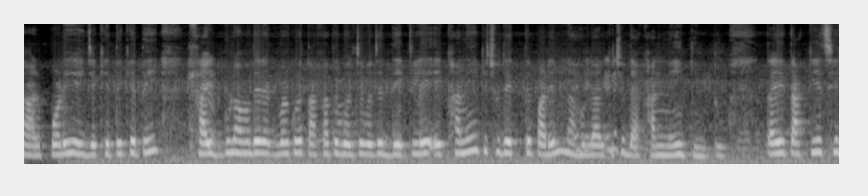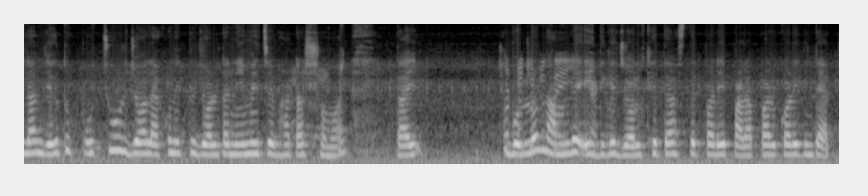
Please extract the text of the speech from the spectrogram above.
তারপরে এই যে খেতে খেতেই সাইডগুলো আমাদের একবার করে তাকাতে বলছে বলছে দেখলে এখানেই কিছু দেখতে পারেন না হলে আর কিছু দেখার নেই কিন্তু। তাই তাকিয়েছিলাম যেহেতু প্রচুর জল এখন একটু জলটা নেমেছে ভাটার সময় তাই বলল নামলে এইদিকে জল খেতে আসতে পারে পারাপার করে কিন্তু এত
